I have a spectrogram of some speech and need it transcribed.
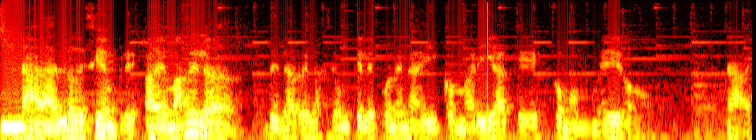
nada, lo de siempre. Además de la, de la relación que le ponen ahí con María, que es como medio. Nada,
